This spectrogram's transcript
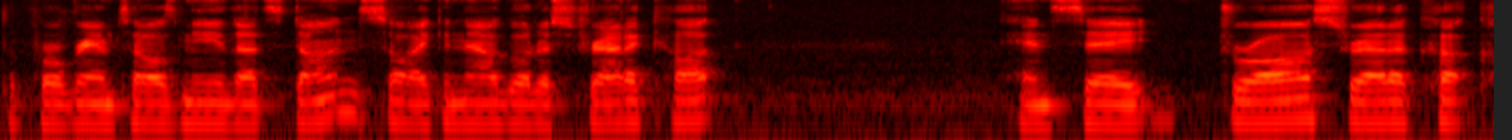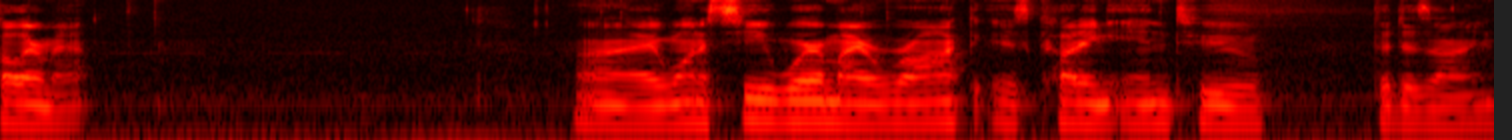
The program tells me that's done, so I can now go to Strata Cut and say draw strata cut color map. I want to see where my rock is cutting into the design.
